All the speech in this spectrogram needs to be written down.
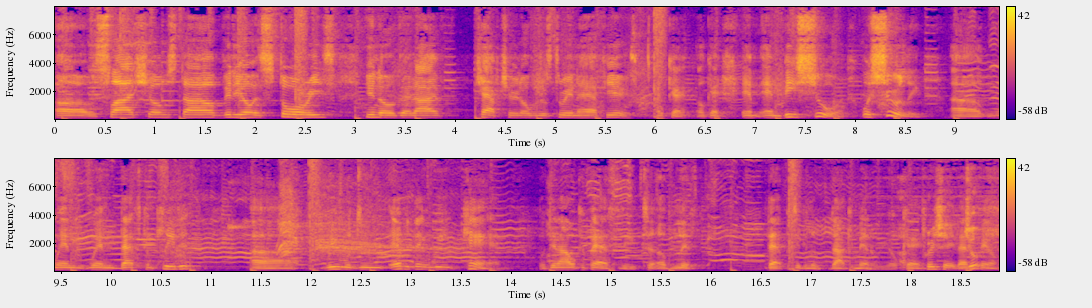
uh, slideshow style, video and stories, you know, that I've captured over those three and a half years. Okay, okay, and, and be sure. Well, surely, uh, when when that's completed, uh, we will do everything we can within our capacity to uplift that particular documentary. Okay, Appreciate that George, film.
